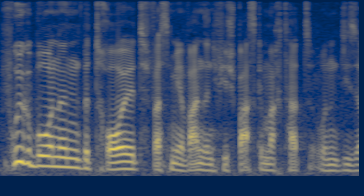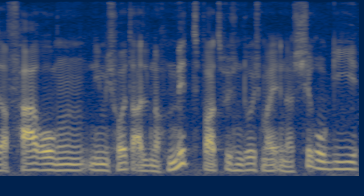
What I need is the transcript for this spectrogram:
Frühgeborenen betreut, was mir wahnsinnig viel Spaß gemacht hat. Und diese Erfahrungen nehme ich heute alle noch mit. War zwischendurch mal in der Chirurgie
